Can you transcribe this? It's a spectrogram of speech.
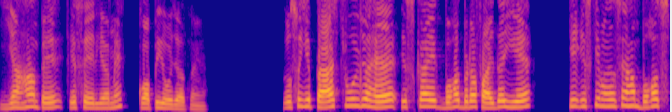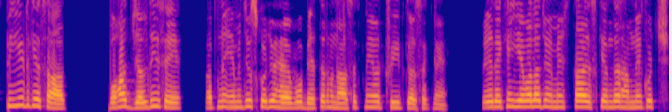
यहाँ पे इस एरिया में कॉपी हो जाते हैं। दोस्तों, ये पैच टूल जो है, इसका एक बहुत बड़ा फ़ायदा ये है कि इसकी मदद से हम बहुत स्पीड के साथ, बहुत जल्दी से अपने इमेजेस को जो है वो बेहतर बना सकते हैं और ट्रीट कर सकते हैं। तो ये देखें, ये वाला जो इमेज था, इसके अंदर हमने कुछ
